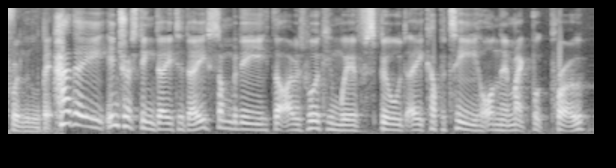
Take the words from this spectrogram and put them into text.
for a little bit. Had a interesting day today. Somebody that I was working with spilled a cup of tea on their MacBook Pro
